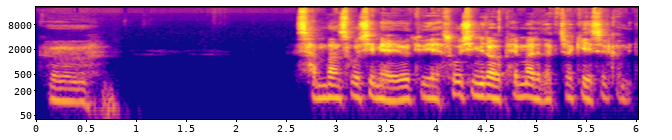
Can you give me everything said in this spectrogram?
그 삼반 소심이에요. 요 뒤에 소심이라고 팻말에 적혀 있을 겁니다.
